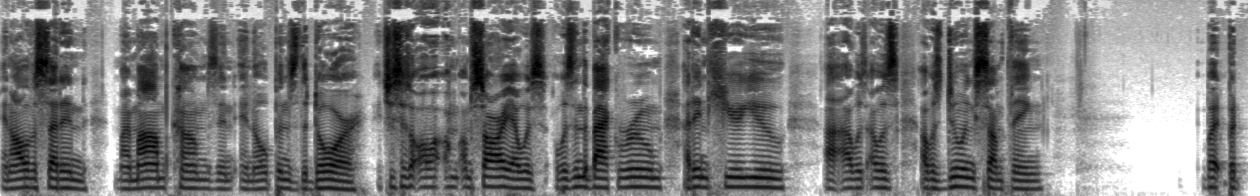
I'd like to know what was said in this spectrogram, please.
and all of a sudden my mom comes and, and opens the door she says, "Oh, I'm I'm sorry. I was I was in the back room. I didn't hear you. Uh, I was I was I was doing something. But but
